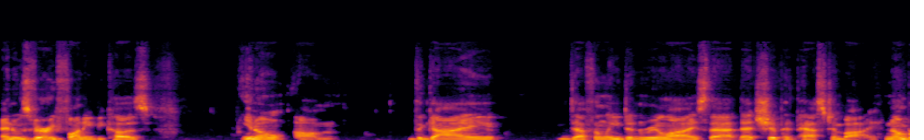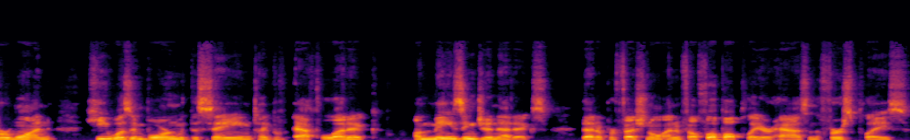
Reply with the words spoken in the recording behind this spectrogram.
And it was very funny because, you know, um, the guy definitely didn't realize that that ship had passed him by. Number one, he wasn't born with the same type of athletic, amazing genetics that a professional NFL football player has in the first place,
